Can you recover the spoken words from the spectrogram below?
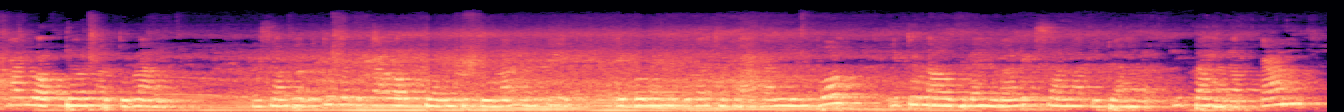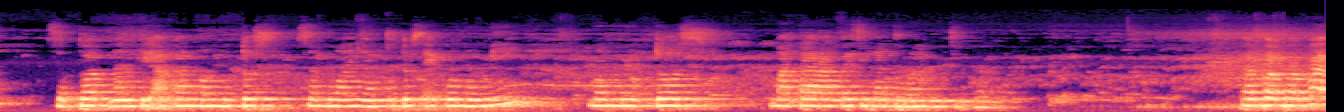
akan lockdown betulan. Di samping itu ketika lockdown betulan nanti ekonomi kita juga akan lumpuh. Itu naudzubillah balik sangat tidak kita harapkan sebab nanti akan memutus semuanya, memutus ekonomi, memutus mata rantai silaturahmi juga. Bapak-bapak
